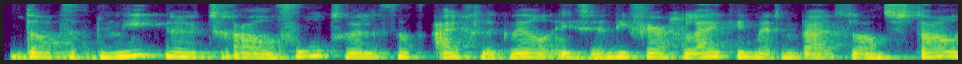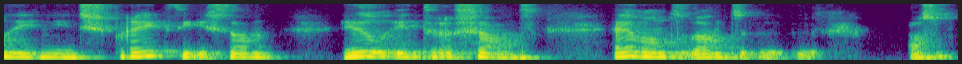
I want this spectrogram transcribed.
dat het niet neutraal voelt, terwijl het dat eigenlijk wel is. En die vergelijking met een buitenlandse taal die je niet spreekt, die is dan heel interessant. want, want eh, als,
